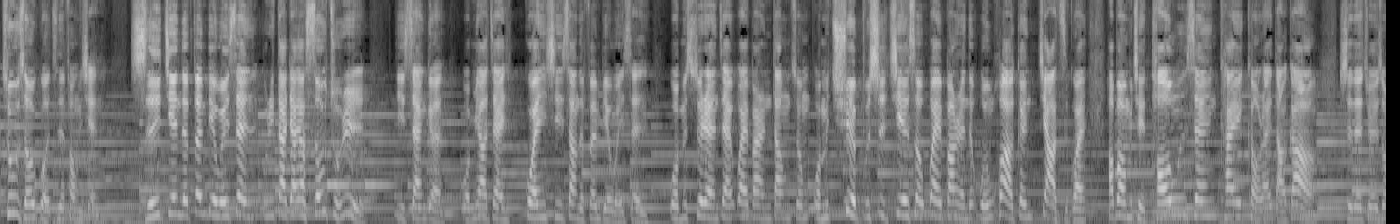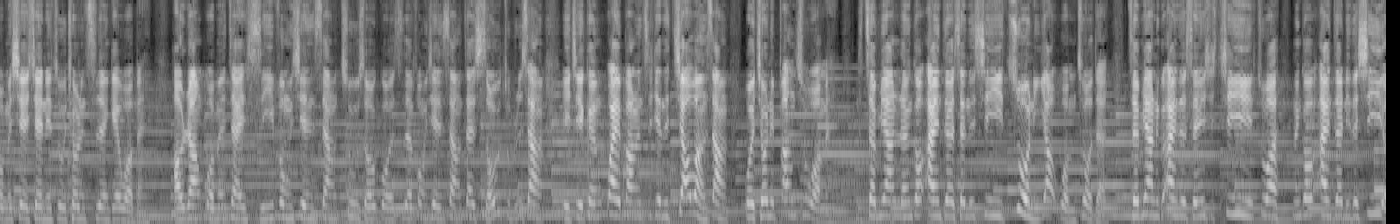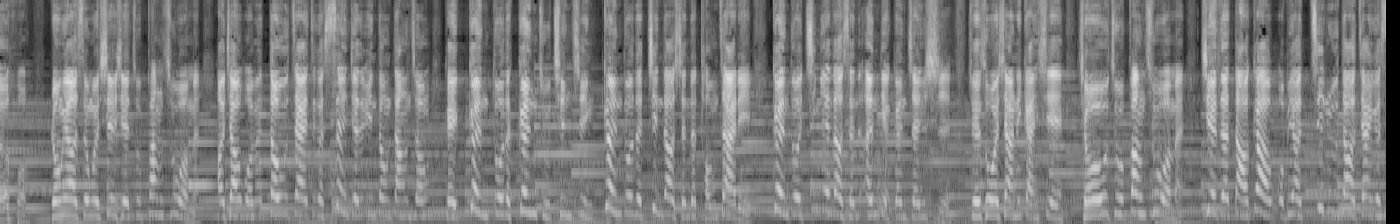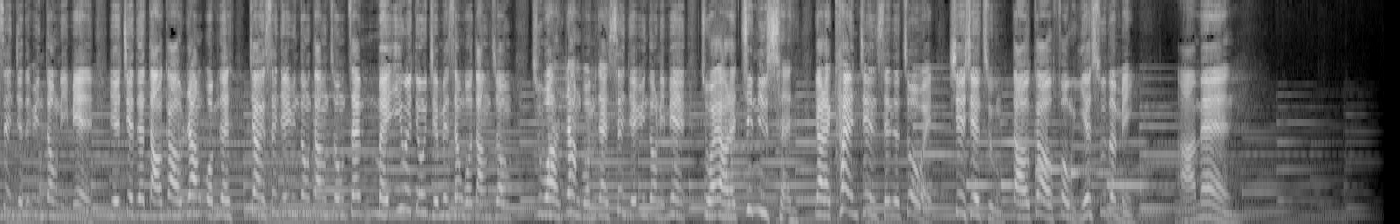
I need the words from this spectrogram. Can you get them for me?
出手果子的奉献，时间的分别为圣，鼓励大家要守主日。第三个，我们要在关系上的分别为圣。我们虽然在外邦人当中，我们却不是接受外邦人的文化跟价值观。好不好？我们请同声开口来祷告。是的，主耶稣，我们谢谢你，主，求你赐恩给我们，好让我们在十一奉献上、出手果子的奉献上、在守主日上，以及跟外邦人之间的交往上，我求你帮助我们。怎么样能够按着神的心意做你要我们做的？怎么样能够按着神的心意做，能够按着你的心意而活？荣耀神，我谢谢主帮助我们，好叫我们都在这个圣洁的运动当中，可以更多的跟主亲近，更多的进到神的同在里，更多经验到神的恩典跟真实。所以说，我向你感谢，求主帮助我们。借着祷告，我们要进入到这样一个圣洁的运动里面，也借着祷告，让我们的这样圣洁运动当中，在每一位弟兄姐妹生活当中，主啊，让我们在圣洁运动里面，主啊，要来经历神，要来看见神的作为。谢谢主，祷告。奉耶稣的名，阿门。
